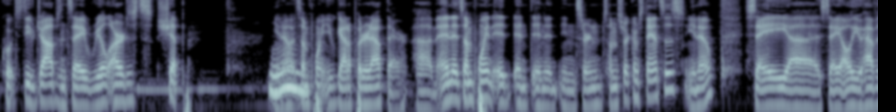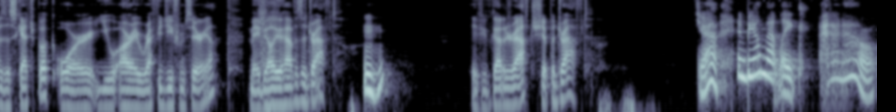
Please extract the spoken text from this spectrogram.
quote Steve Jobs and say, "Real artists ship." You know, at Mm. some point you've got to put it out there, um, and at some point, it, in, in in certain some circumstances, you know, say uh, say all you have is a sketchbook, or you are a refugee from Syria. Maybe all you have is a draft. Mhm. If you've got a draft, ship a draft. Yeah, and beyond that, like I don't know,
